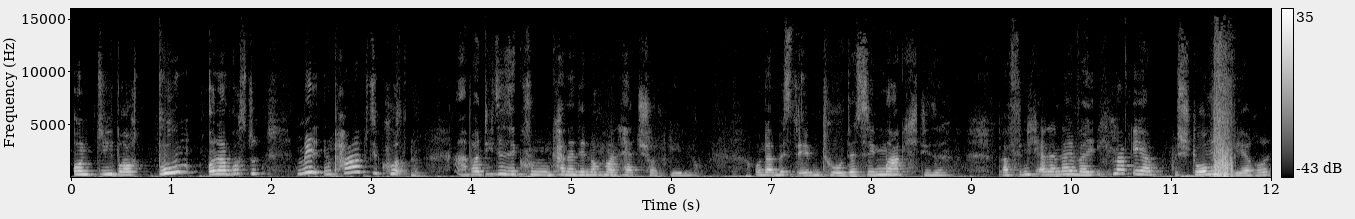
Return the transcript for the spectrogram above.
und die braucht Boom und dann brauchst du mit ein paar Sekunden Aber diese Sekunden kann er dir nochmal einen Headshot geben. Und dann bist du eben tot. Deswegen mag ich diese Waffe nicht allein, weil ich mag eher Sturmgewehre.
